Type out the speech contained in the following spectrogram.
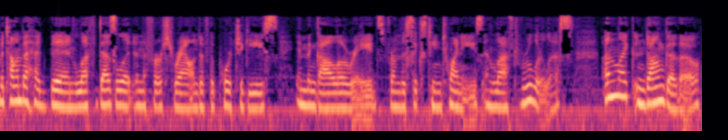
Matamba had been left desolate in the first round of the Portuguese Imbangala raids from the 1620s and left rulerless. Unlike Ndongo, though,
